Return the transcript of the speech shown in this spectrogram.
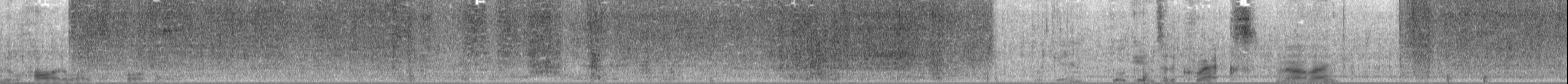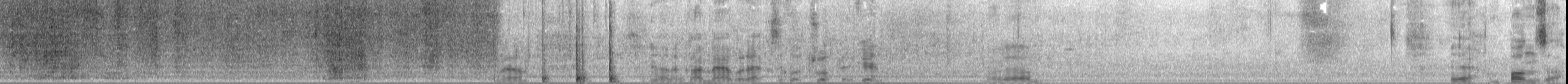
Little hideaway spots. Got to get in, got to get into the cracks. You know what I mean? Um, yeah, I'm gonna go mad with that because I've got to drop it again. But, um, yeah, Bonza.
